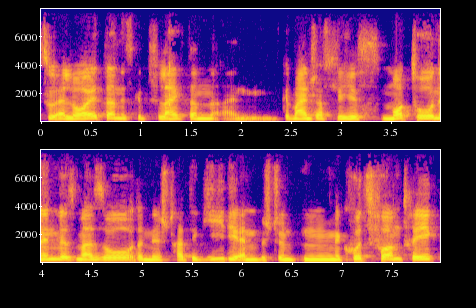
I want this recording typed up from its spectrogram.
zu erläutern. Es gibt vielleicht dann ein gemeinschaftliches Motto, nennen wir es mal so, oder eine Strategie, die einen bestimmten, eine Kurzform trägt.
